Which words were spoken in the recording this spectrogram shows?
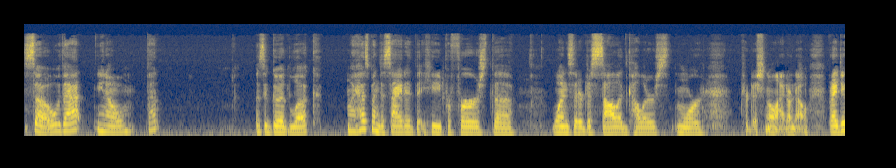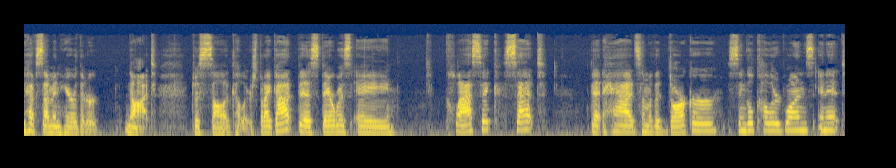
So that, you know, that is a good look. My husband decided that he prefers the ones that are just solid colors, more traditional, I don't know. But I do have some in here that are not just solid colors. But I got this, there was a classic set that had some of the darker single colored ones in it.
